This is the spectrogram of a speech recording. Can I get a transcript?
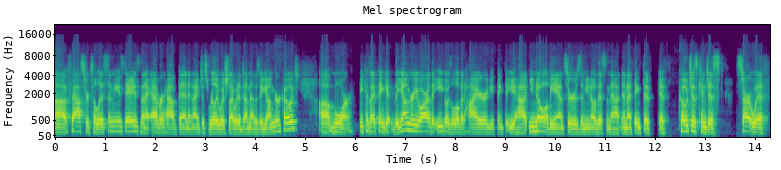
uh, faster to listen these days than I ever have been, and I just really wish that I would have done that as a younger coach uh, more because I think the younger you are, the ego is a little bit higher, and you think that you have you know all the answers and you know this and that. And I think that if coaches can just start with,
